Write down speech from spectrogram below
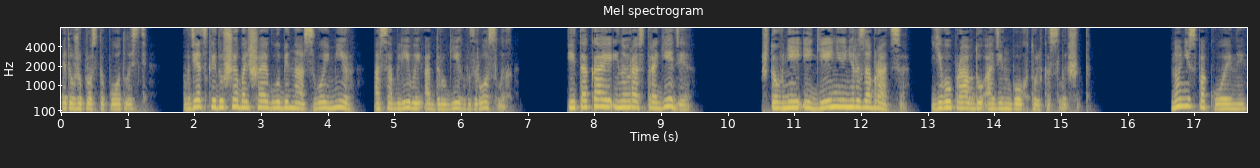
Это уже просто подлость. В детской душе большая глубина, свой мир, особливый от других взрослых. И такая иной раз трагедия, что в ней и гению не разобраться, его правду один Бог только слышит. Но неспокойны,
